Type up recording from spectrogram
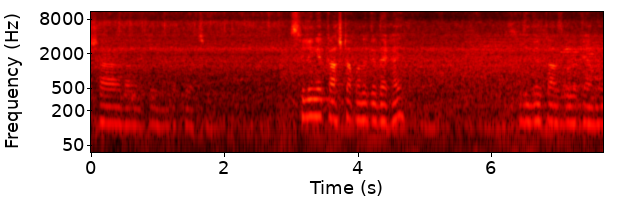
অসাধারণ সিলিংয়ের কাজটা আপনাদেরকে দেখায় সিলিংয়ের কাজগুলো কেমন?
